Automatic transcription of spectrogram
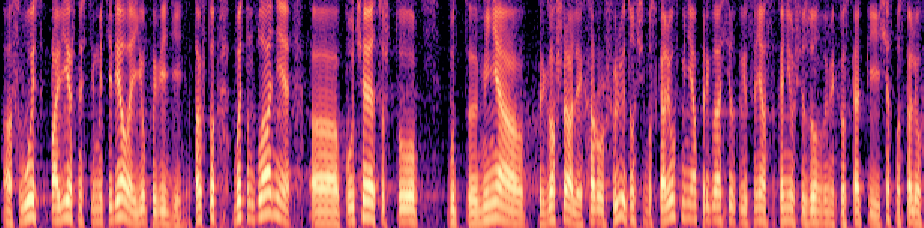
а, свойств поверхности материала и ее поведения. Так что в этом плане а, получается, что вот э, меня приглашали хорошие люди, в том числе Москалев меня пригласил, как заняться сканирующей зоновой микроскопией. Сейчас Москалев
